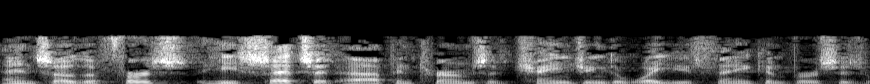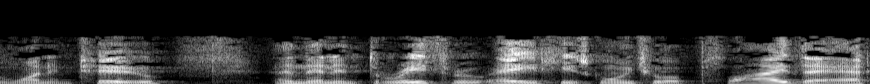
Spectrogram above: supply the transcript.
And so the first, he sets it up in terms of changing the way you think in verses 1 and 2. And then in 3 through 8, he's going to apply that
